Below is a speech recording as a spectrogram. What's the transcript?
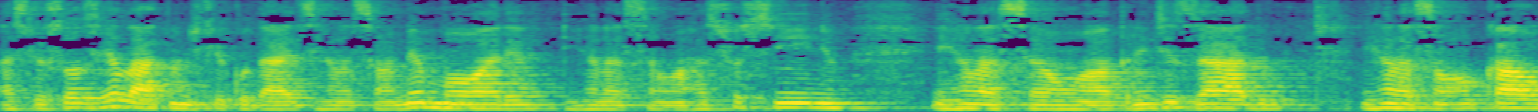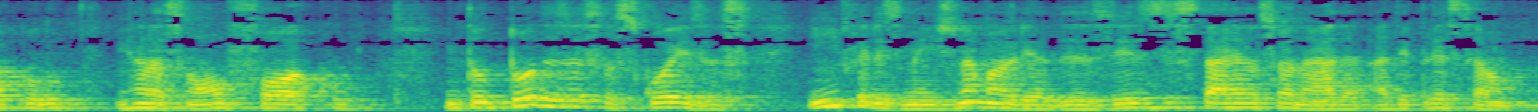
As pessoas relatam dificuldades em relação à memória, em relação ao raciocínio, em relação ao aprendizado, em relação ao cálculo, em relação ao foco. Então, todas essas coisas, infelizmente, na maioria das vezes, está relacionada à depressão.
